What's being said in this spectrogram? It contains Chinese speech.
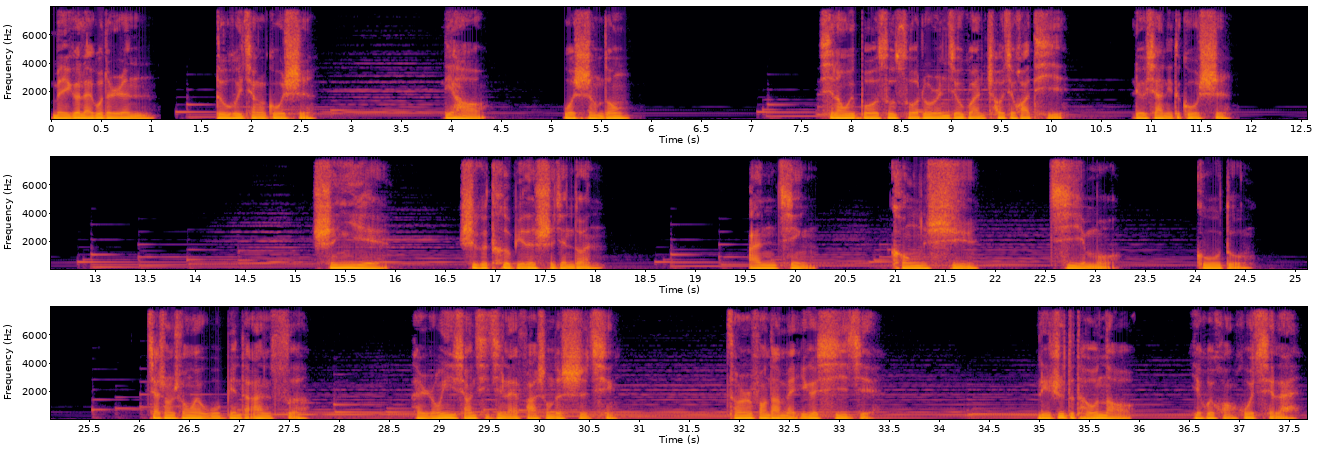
每个来过的人都会讲个故事。你好，我是程东。新浪微博搜索“路人酒馆”超级话题，留下你的故事。深夜是个特别的时间段，安静、空虚、寂寞、孤独，加上窗外无边的暗色。很容易想起近来发生的事情，从而放大每一个细节。理智的头脑也会恍惚起来。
